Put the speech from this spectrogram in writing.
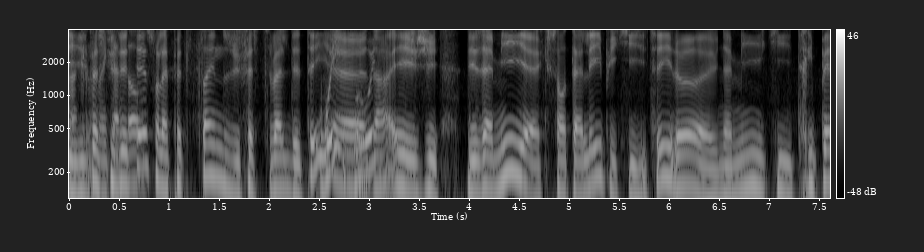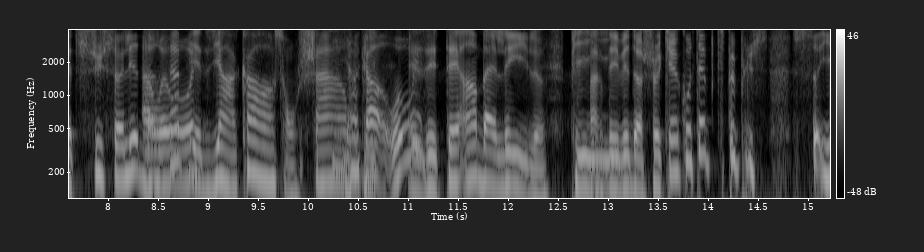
en Et parce qu'ils 94. étaient sur la petite scène du festival d'été. Oui, euh, oui, dans- et j'ai des amis euh, qui sont allés, puis qui, tu sais, là, une amie qui tripait dessus solide dans Ah, le oui, temps, puis elle dit encore son charme. Encore-. Elles étaient emballées, là, Puis- par David Usher, qui a un côté un petit peu plus. il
